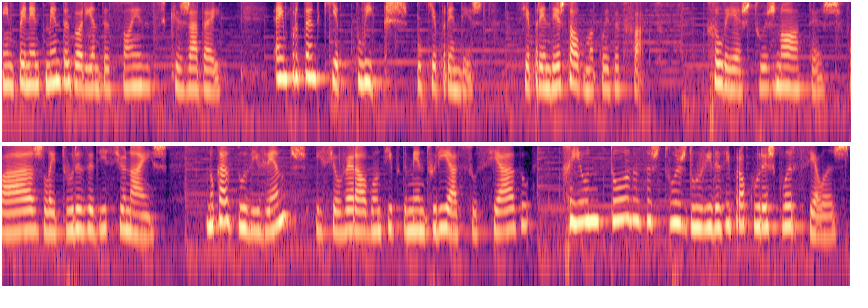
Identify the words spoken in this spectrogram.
independentemente das orientações que já dei, é importante que apliques o que aprendeste, se aprendeste alguma coisa de facto. Relê as tuas notas, faz leituras adicionais. No caso dos eventos, e se houver algum tipo de mentoria associado, reúne todas as tuas dúvidas e procura esclarecê-las.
